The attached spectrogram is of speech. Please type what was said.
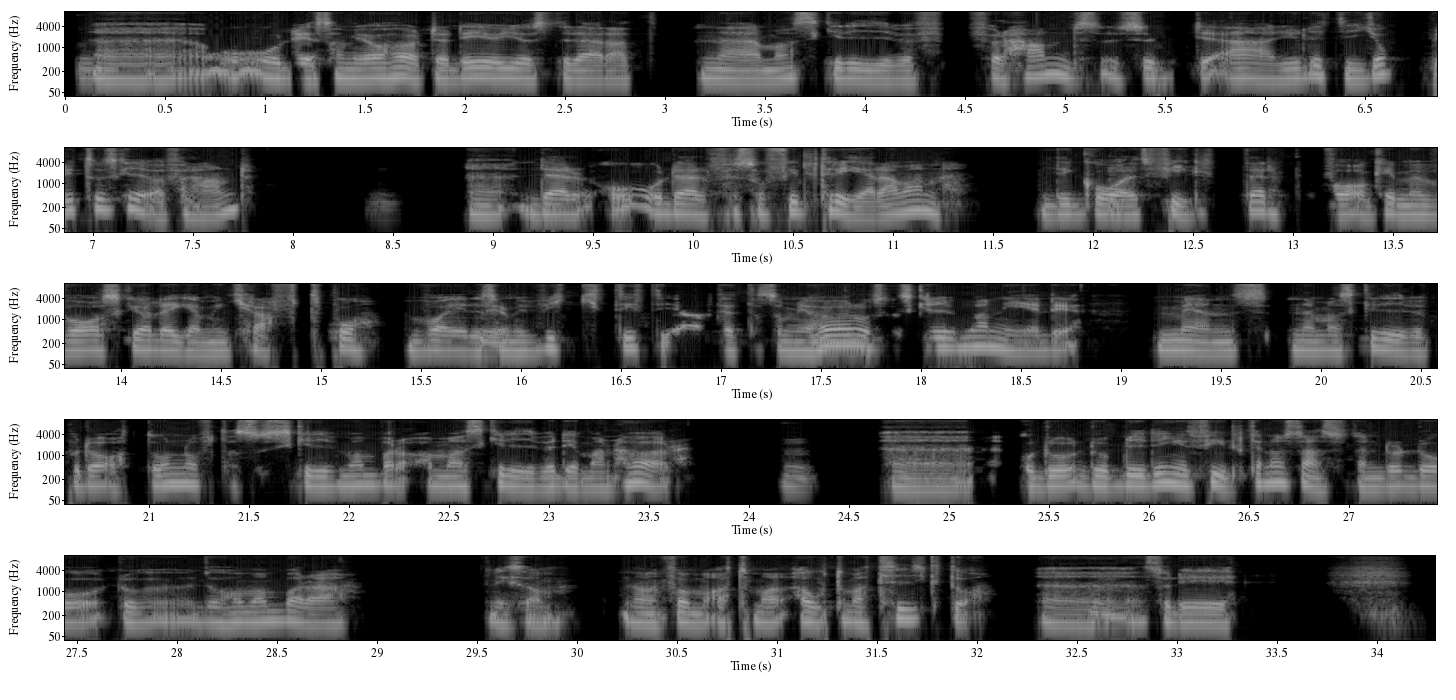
Mm. Eh, och, och, det som jag har hört det är ju just det där att när man skriver för hand så, så det är ju lite jobbigt att skriva för hand. Eh, där, och därför så filtrerar man. Det går ett filter. Vad, okay, men vad ska jag lägga min kraft på? Vad är det som är viktigt i allt detta som jag hör? Och så skriver man ner det. Men när man skriver på datorn ofta så skriver man bara, man skriver det man hör. Mm. Uh, och då, då blir det inget filter någonstans, utan då, då, då, då har man bara liksom någon form av automatik då. Uh, mm. Så det är,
